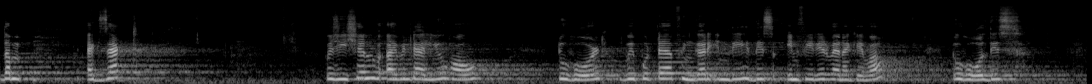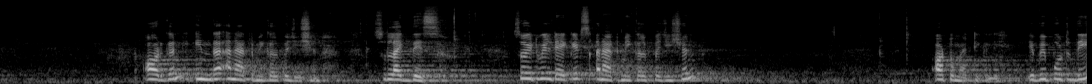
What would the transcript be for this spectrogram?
The exact position I will tell you how to hold. We put a finger in the this inferior vena cava to hold this organ in the anatomical position. So like this. So it will take its anatomical position automatically if we put the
